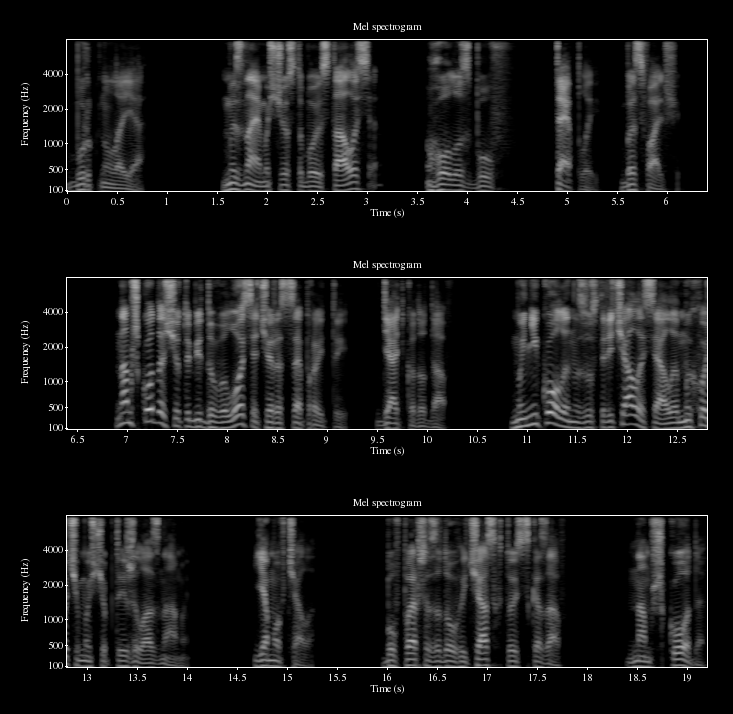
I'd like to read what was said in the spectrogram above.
буркнула я. Ми знаємо, що з тобою сталося. Голос був теплий, без фальші. Нам шкода, що тобі довелося через це пройти, дядько додав. Ми ніколи не зустрічалися, але ми хочемо, щоб ти жила з нами. Я мовчала, бо вперше за довгий час хтось сказав Нам шкода.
